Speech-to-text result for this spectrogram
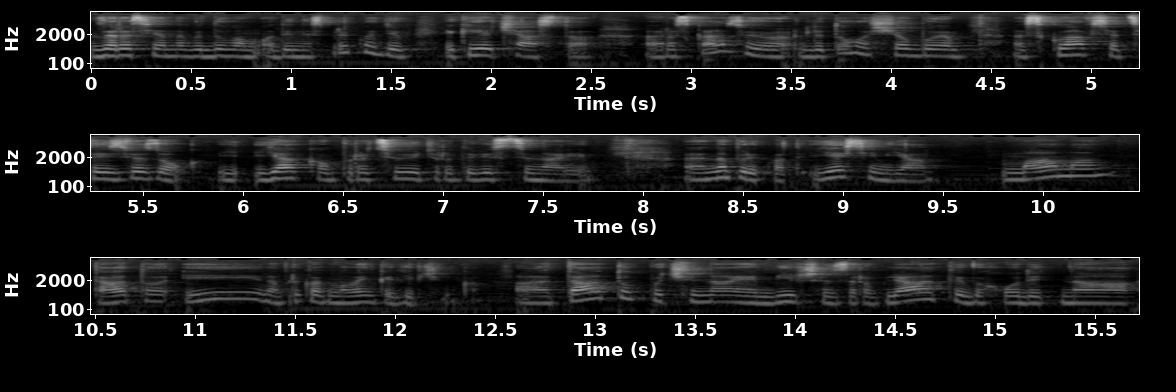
Зараз я наведу вам один із прикладів, який я часто е, розказую для того, щоб склався цей зв'язок, як працюють родові сценарії. Е, Наприклад, є сім'я. Мама, тато і, наприклад, маленька дівчинка. Тато починає більше заробляти, виходить на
